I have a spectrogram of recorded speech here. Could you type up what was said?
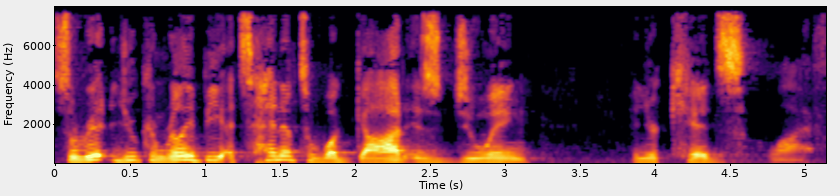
So re- you can really be attentive to what God is doing in your kids' life.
